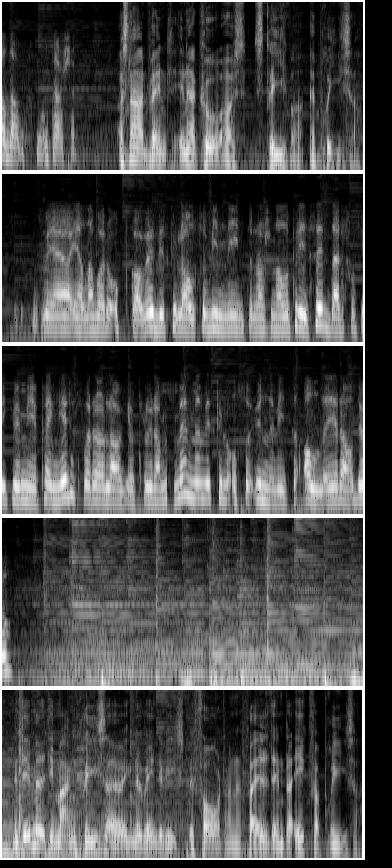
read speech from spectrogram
av dansk montasje. Og snart vandt NRK også striber af priser. Ved en av våre oppgaver, vi skulle altså vinne internasjonale priser. Derfor fikk vi mye penger for å lage programmer, men vi skulle også undervise alle i radio. Men det med de mange priser er jo ikke nødvendigvis befordrende for alle dem, der ikke får priser.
